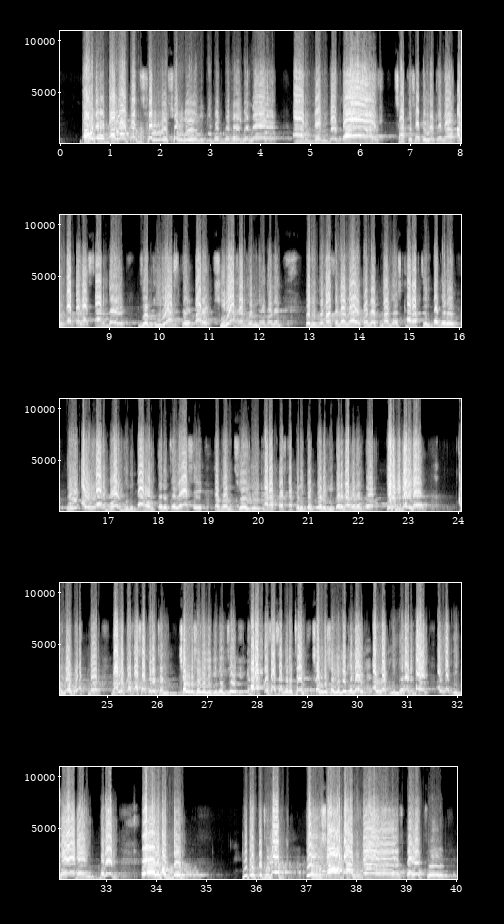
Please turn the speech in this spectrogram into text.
তাহলে ভালো কাজ সঙ্গে সঙ্গে লিপিবদ্ধ হয়ে গেল। আর মন্দ কাজ সাথে সাথে লেখে না, আল্লাহ তালা সার দেয় যে ফিরে আসতে পারে, ফিরে আসার জন্য বলেন। এরকম আছে না নাই? অনেক মানুষ খারাপ চিন্তা করে ওই আল্লাহর ভয় যদি তার অন্তরে চলে আসে, তখন সেই খারাপ কাজটা পরিত্যাগ করে কি করে না বলেন তো? করে কি করে না? আল্লাহ আকবার। ভালো কাজ আশা করেছেন, সঙ্গে সঙ্গে লিখে দিচ্ছে খারাপ কাজ আশা করেছেন, সঙ্গে সঙ্গে লিখে নাই। আল্লাহ কি মেহেরবান, আল্লাহ কি দয়াবান, বলেন। এর মধ্যে কি বলতেছিলাম? এই শাবান মাসটা হচ্ছে,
